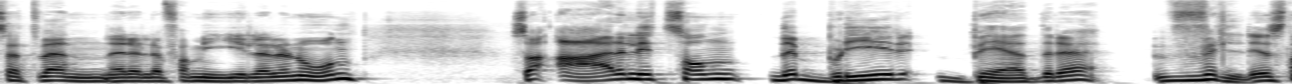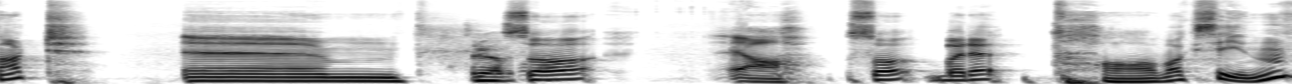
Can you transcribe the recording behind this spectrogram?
sett venner eller familie eller noen, så er det litt sånn Det blir bedre veldig snart. Eh, så ja, så bare ta vaksinen.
